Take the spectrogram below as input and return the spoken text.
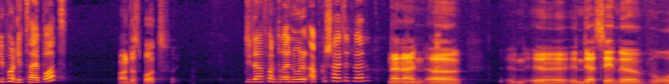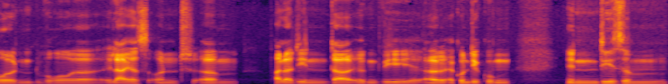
Die Polizeibots? Waren das Bots? Die da von 3.0 abgeschaltet werden? Nein, nein, äh, in, äh, in, der Szene, wo, wo äh, Elias und ähm, Paladin da irgendwie äh, Erkundigungen in diesem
